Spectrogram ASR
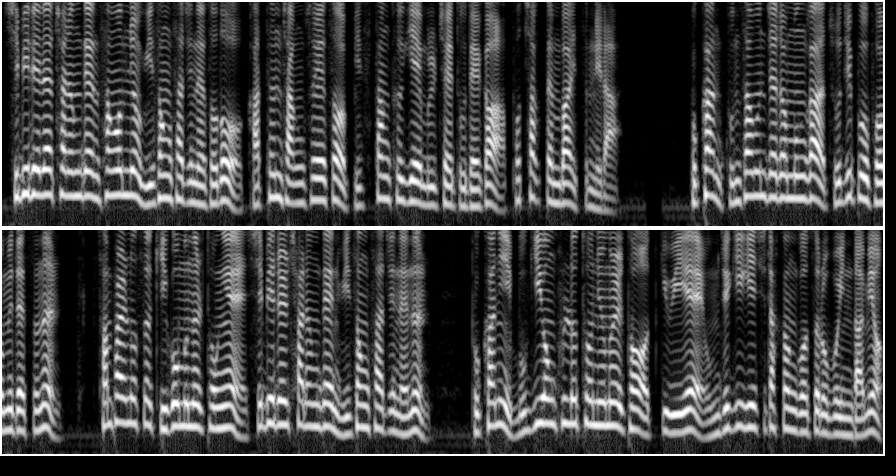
11일에 촬영된 상업용 위성 사진에서도 같은 장소에서 비슷한 크기의 물체 두 대가 포착된 바 있습니다. 북한 군사문제 전문가 조지프 버뮤데스는 38노스 기고문을 통해 11일 촬영된 위성 사진에는 북한이 무기용 플루토늄을 더 얻기 위해 움직이기 시작한 것으로 보인다며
